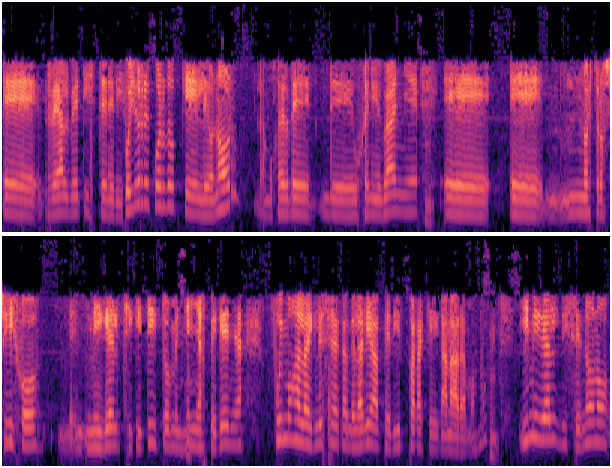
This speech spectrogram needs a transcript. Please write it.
eh, Real Betis Tenerife. Pues yo recuerdo que Leonor, la mujer de, Eugenio Ibáñez, mm. eh, eh, nuestros hijos, Miguel chiquitito, mis niñas pequeñas, fuimos a la iglesia de Candelaria a pedir para que ganáramos, ¿no? Y Miguel dice, no, no,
